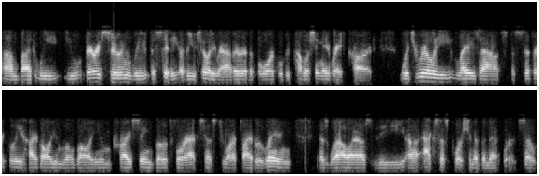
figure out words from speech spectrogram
Um, but we you very soon we the city or the utility rather the board will be publishing a rate card which really lays out specifically high volume, low volume pricing, both for access to our fiber ring as well as the uh, access portion of the network. So,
